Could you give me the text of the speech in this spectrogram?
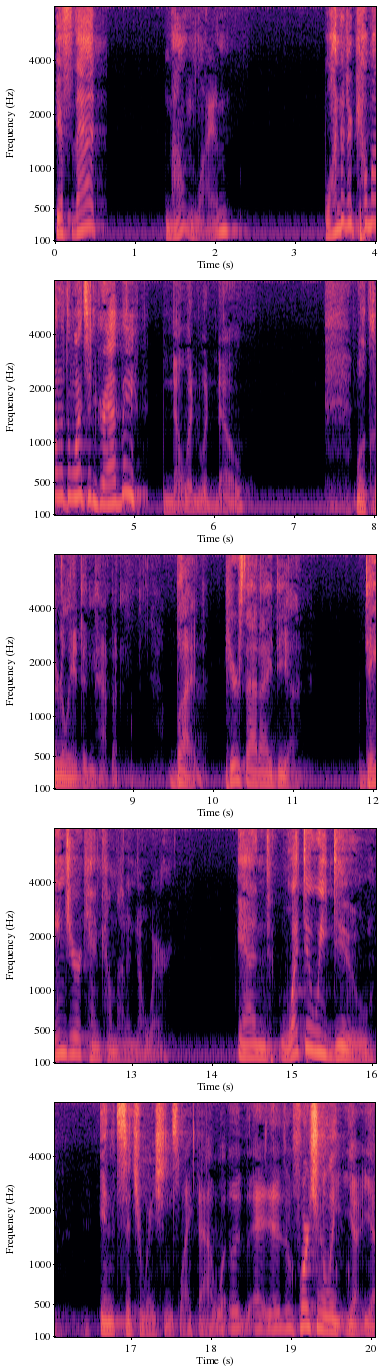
If that mountain lion wanted to come out of the woods and grab me, no one would know. Well, clearly it didn't happen. But here's that idea danger can come out of nowhere. And what do we do in situations like that. Uh, fortunately, yeah, yeah,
